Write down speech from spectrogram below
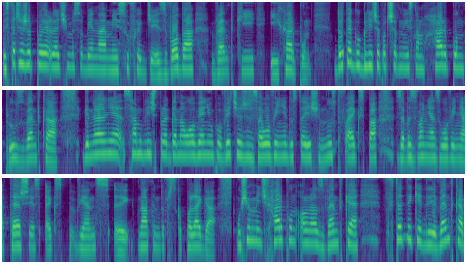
Wystarczy, że polecimy sobie na miejscówkę, gdzie jest woda, wędki i harpun. Do tego glitcha potrzebny jest nam harpun plus wędka. Generalnie sam glitch polega na łowieniu, bo wiecie, że za łowienie dostaje się mnóstwo expa, za wyzwania z łowienia też jest exp, więc y, na tym to wszystko polega. Musimy mieć harpun oraz wędkę wtedy, kiedy wędka.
